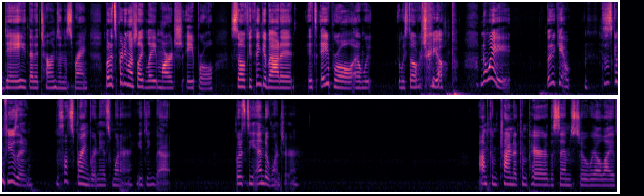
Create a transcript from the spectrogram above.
day that it turns into spring, but it's pretty much like late March, April. So if you think about it, it's April and we we still have a tree up. No wait, but it can't. This is confusing. It's not spring, Brittney. It's winter. You think that, but it's the end of winter. I'm trying to compare The Sims to a real life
